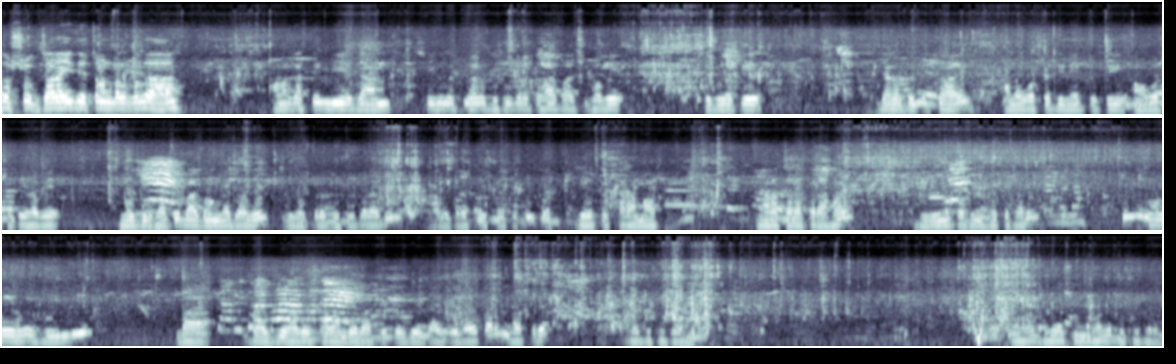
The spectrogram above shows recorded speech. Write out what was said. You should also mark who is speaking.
Speaker 1: দর্শক, যারা এই যে চন্ডালগুলা আমার কাছ থেকে নিয়ে যান, সেগুলো কীভাবে গোসল করাতে হয় বা কীভাবে সেগুলোকে জাগ্রত করতে হয়, অমাবস্যার দিনে প্রতি অমাবস্যাতে এভাবে নদীর ঘাটে বা গঙ্গা জলে এভাবে করে গোসল করাবেন, ভালো করে পরিষ্কার করবেন, যেহেতু সারা মাস নাড়াচাড়া করা হয়, বিভিন্ন প্রবলেম হতে পারে। সুন্দরভাবে এভাবে হুইল দিয়ে বা যাই যেভাবে সাবান দিয়ে বা ডিটেল দিয়ে যাই যেভাবে পারেন এভাবে করে ধুয়ে সুন্দরভাবে গোসল করে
